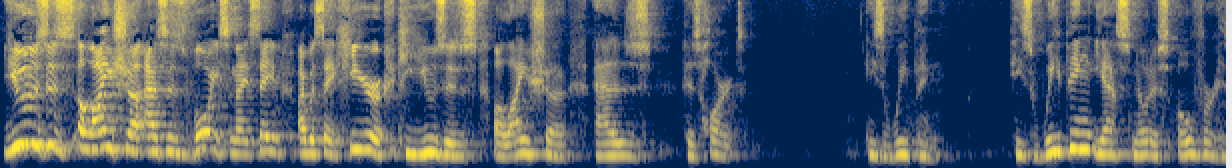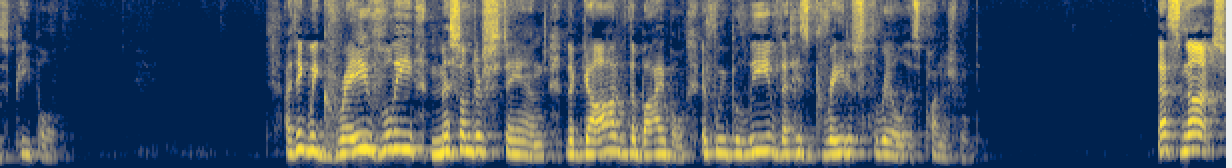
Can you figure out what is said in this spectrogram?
uses Elisha as his voice, and I say, I would say here he uses Elisha as his heart. He's weeping. He's weeping, yes, notice, over his people. I think we gravely misunderstand the God of the Bible if we believe that his greatest thrill is punishment. That's not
